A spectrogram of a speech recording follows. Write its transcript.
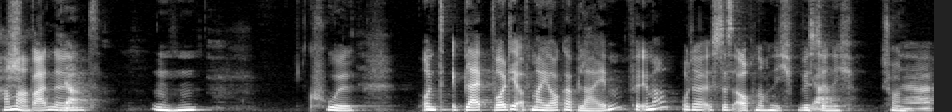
Hammer. Spannend. Ja. Mhm. Cool. Und bleibt, wollt ihr auf Mallorca bleiben für immer? Oder ist das auch noch nicht, wisst ja. ihr nicht? Schon. Ja,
